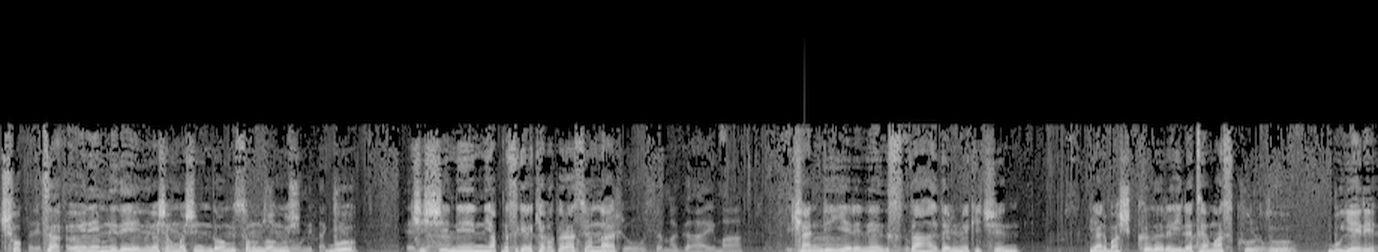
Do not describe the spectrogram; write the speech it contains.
Çok da önemli değil. Yaşamın başında olmuş, sonunda olmuş. Bu kişinin yapması gereken operasyonlar. Kendi yerini ıslah edebilmek için yani başkaları ile temas kurduğu bu yeri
